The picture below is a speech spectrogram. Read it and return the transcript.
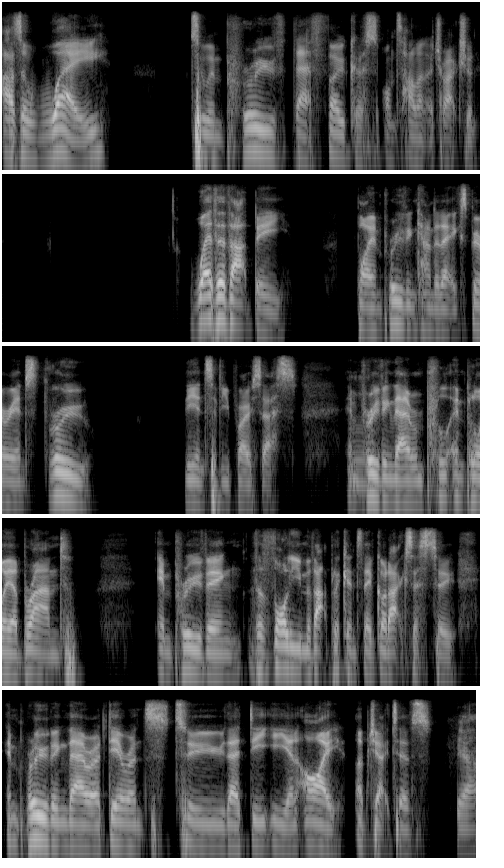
as a way to improve their focus on talent attraction. Whether that be by improving candidate experience through the interview process, mm. improving mm. their empl- employer brand, improving the volume of applicants they've got access to, improving their adherence to their DE and I objectives. Yeah.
